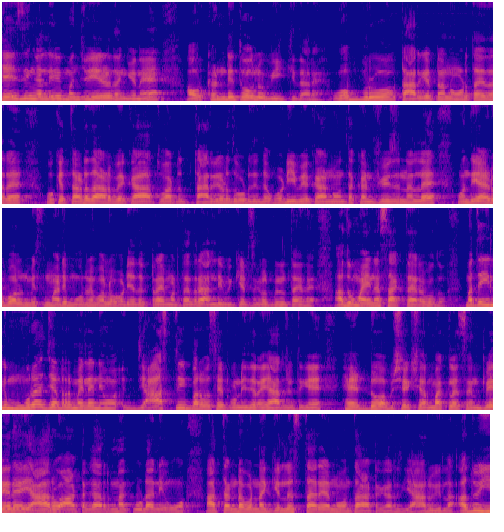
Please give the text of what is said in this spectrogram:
ಚೇಸಿಂಗ್ ಅಲ್ಲಿ ಮಂಜು ಹೇಳ್ದಂಗೆ ಅವ್ರು ಖಂಡಿತವಾಗ್ಲೂ ವೀಕ್ ಇದ್ದಾರೆ. ಒಬ್ರು ಟಾರ್ಗೆಟ್ನ ನೋಡ್ತಾ ಇದ್ದಾರೆ. ಓಕೆ ತಡದ ಆಡ್ಬೇಕಾ? ಅಥವಾ ಟಾರ್ಗೆಟ್ ದೊಡ್ಡದಿದೆ ಹೊಡಿಬೇಕಾ ಅನ್ನುವಂಥ ಕನ್ಫ್ಯೂಷನಲ್ಲೇ ಒಂದು ಎರಡು ಬಾಲ್ ಮಿಸ್ ಮಾಡಿ ಮೂರನೇ ಬಾಲ್ ಹೊಡೆಯೋದಕ್ಕೆ ಟ್ರೈ ಮಾಡ್ತಾ ಇದ್ದಾರೆ ಅಲ್ಲಿ ವಿಕೆಟ್ಸ್ಗಳು ಬೀಳ್ತಾ ಇದೆ. ಅದು ಮೈನಸ್ ಆಗ್ತಾ ಇರ್ಬೋದು. ಮತ್ತು ಇಲ್ಲಿ ಮೂರೇ ಜನರ ಮೇಲೆ ನೀವು ಜಾಸ್ತಿ ಭರವಸೆ ಇಟ್ಕೊಂಡಿದ್ದೀರಾ? ಯಾರ ಜೊತೆಗೆ? ಹೆಡ್ಡು ಅಭಿಷೇಕ್ ಶರ್ಮಾ ಕ್ಲಸನ್ ಬೇರೆ ಯಾರು ಆಟಗಾರನ ಕೂಡ ನೀವು ಆ ತಂಡವನ್ನು ಗೆಲ್ಲಿಸ್ತಾರೆ ಅನ್ನುವಂಥ ಆಟಗಾರರು ಯಾರೂ ಇಲ್ಲ. ಅದು ಈ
